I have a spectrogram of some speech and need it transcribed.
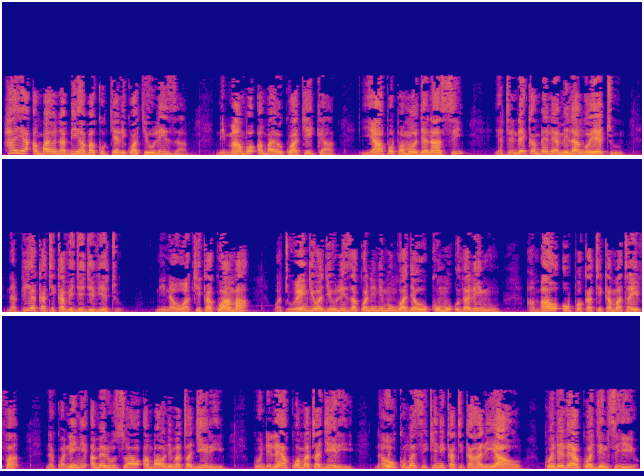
haya ambayo nabii habakuki alikuwa akiuliza ni mambo ambayo kwa hakika yapo pamoja nasi yatendeka mbele ya milango yetu na pia katika vijiji vyetu. Ninauhakika kwamba watu wengi wajiuliza kwa nini mungu hajahukumu udhalimu ambao upo katika mataifa na kwa nini ameruhusu hao ambao ni matajiri kuendelea kuwa matajiri na huku masikini katika hali yao kuendelea kuwa jinsi hiyo.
